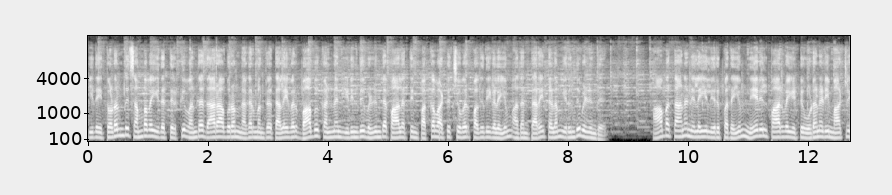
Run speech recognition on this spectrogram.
இதைத் தொடர்ந்து சம்பவ இடத்திற்கு வந்த தாராபுரம் நகர்மன்ற தலைவர் பாபு கண்ணன் இடிந்து விழுந்த பாலத்தின் பக்கவாட்டுச் சுவர் பகுதிகளையும் அதன் தரைத்தளம் இருந்து விழுந்து. ஆபத்தான நிலையில் இருப்பதையும் நேரில் பார்வையிட்டு உடனடி மாற்று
